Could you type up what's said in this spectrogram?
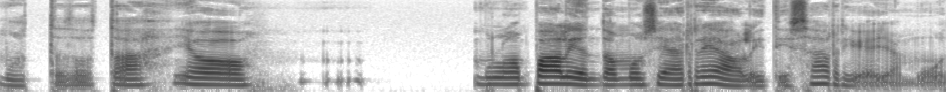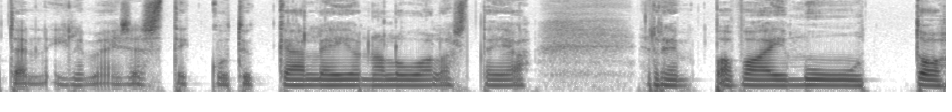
Mutta tota, joo, mulla on paljon tommosia reality-sarjoja muuten ilmeisesti, kun tykkää Leijona Luolasta ja Remppa vai muutto,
